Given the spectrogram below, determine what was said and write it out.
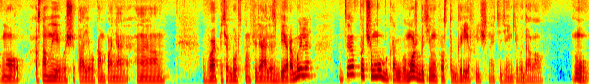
но основные его счета, его компания э, в петербургском филиале Сбера были. Да почему бы, как бы, может быть, ему просто Греф лично эти деньги выдавал. Ну,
